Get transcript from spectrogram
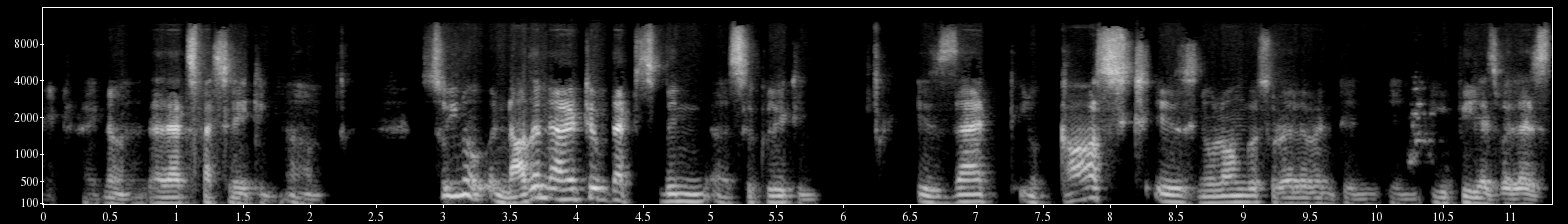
Right, right. No, that's fascinating. Um, so, you know, another narrative that's been uh, circulating is that you know caste is no longer so relevant in, in UP as well as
